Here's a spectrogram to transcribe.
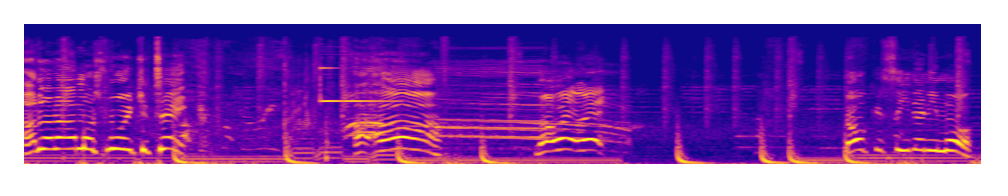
don't know how much more he can take. Uh uh. No, wait, wait. Don't concede anymore.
